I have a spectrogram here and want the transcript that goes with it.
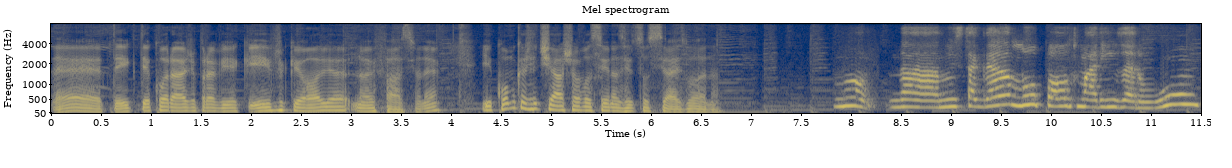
É, tem que ter coragem pra vir aqui, porque olha, não é fácil, né? E como que a gente acha você nas redes sociais, Luana? No, na- no Instagram, lu.marinho01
